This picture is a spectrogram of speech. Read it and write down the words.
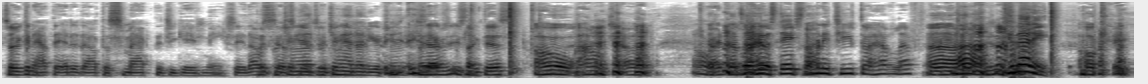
so you're gonna have to edit out the smack that you gave me. See, that was put your hand, put your hand under your chin. He's, he's like this. Oh, ouch! Oh. All right, That's Do why I you do a have- stage How many teeth do I have left? Uh, too many. okay,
